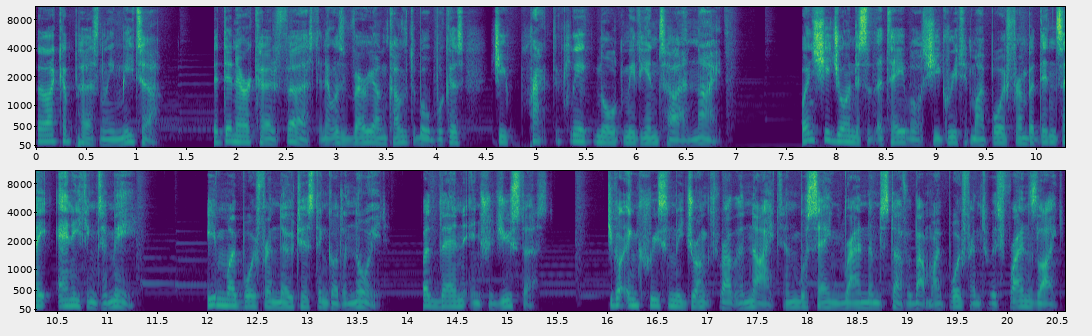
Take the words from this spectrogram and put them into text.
so that I could personally meet her. The dinner occurred first, and it was very uncomfortable because she practically ignored me the entire night. When she joined us at the table, she greeted my boyfriend but didn't say anything to me. Even my boyfriend noticed and got annoyed, but then introduced us. She got increasingly drunk throughout the night and was saying random stuff about my boyfriend to his friends like,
